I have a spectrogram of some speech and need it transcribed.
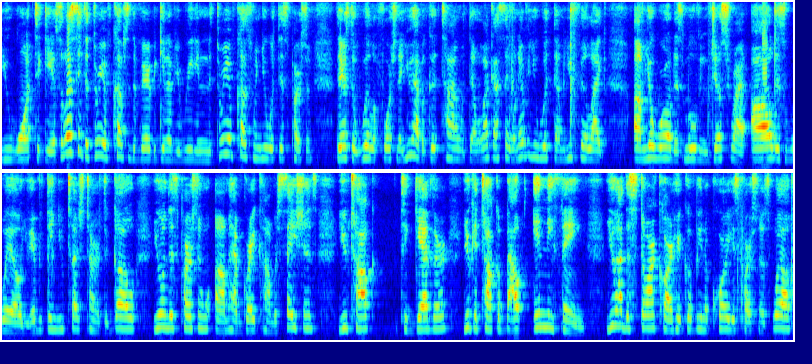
you want to give. So let's say the Three of Cups at the very beginning of your reading. And the Three of Cups, when you're with this person, there's the Wheel of Fortune that you have a good time with them. Like I said, whenever you're with them, you feel like um, your world is moving just right. All is well. You Everything you touch turns to go. You and this person um, have great conversations. You talk together. You can talk about anything. You have the star card here. Could be an Aquarius person as well.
